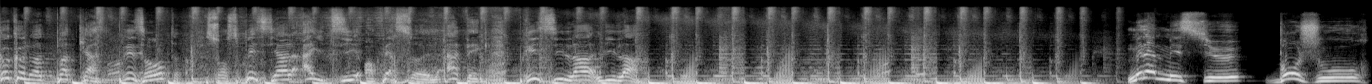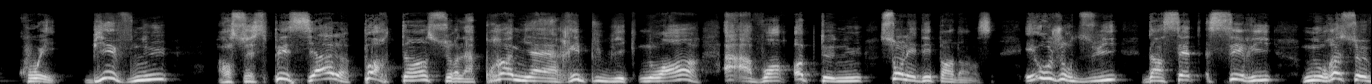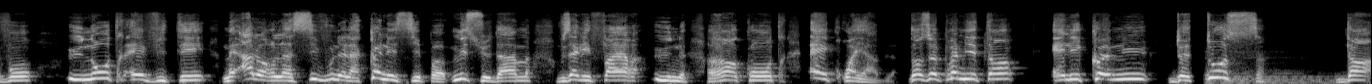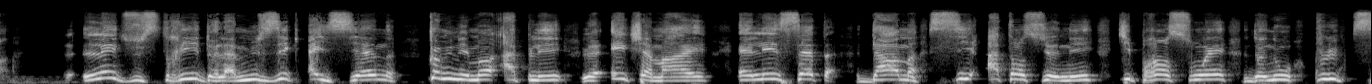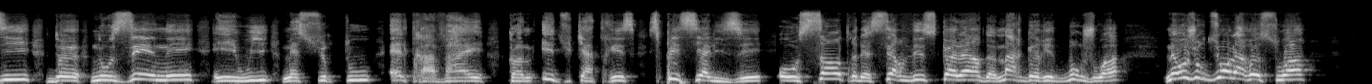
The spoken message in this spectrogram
Coconut Podcast présente son spécial Haïti en personne avec Priscilla Lila. Mesdames, Messieurs, bonjour, Koué. Bienvenue en ce spécial portant sur la première république noire à avoir obtenu son indépendance. Et aujourd'hui, dans cette série, nous recevons une autre invitée, mais alors là, si vous ne la connaissiez pas, messieurs, dames, vous allez faire une rencontre incroyable. Dans un premier temps, elle est connue de tous dans l'industrie de la musique haïtienne, communément appelée le HMI, elle est cette dame si attentionnée qui prend soin de nos plus petits, de nos aînés. Et oui, mais surtout, elle travaille comme éducatrice spécialisée au Centre de services scolaires de Marguerite Bourgeois. Mais aujourd'hui, on la reçoit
